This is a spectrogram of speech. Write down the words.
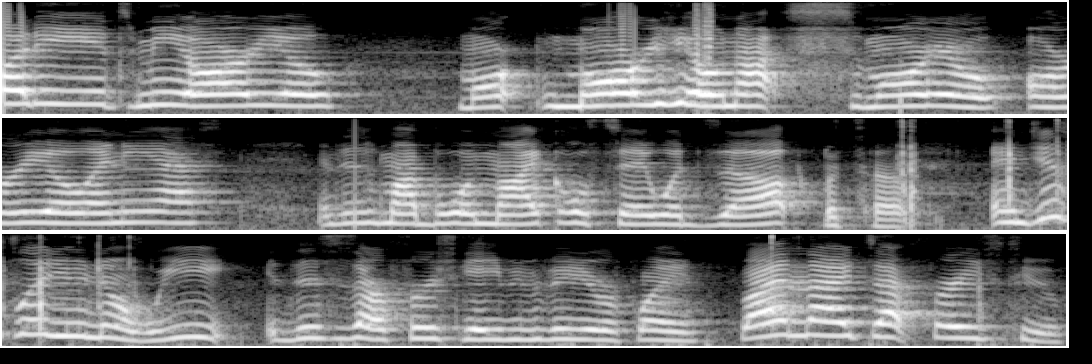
buddy, it's me, Ario. Mar Mario, not Mario, Oreo NES. And this is my boy Michael. Say what's up. What's up? And just let you know, we this is our first gaming video we're playing. Five Nights at Freddy's 2.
